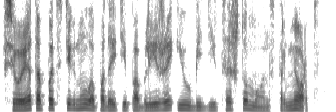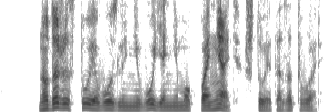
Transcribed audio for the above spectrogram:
Все это подстегнуло подойти поближе и убедиться, что монстр мертв. Но даже стоя возле него, я не мог понять, что это за тварь.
